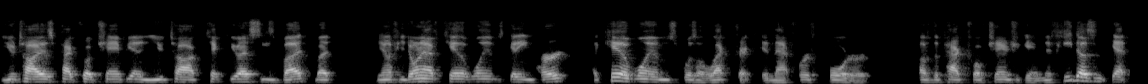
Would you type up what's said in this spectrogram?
Utah is Pac-12 champion and Utah kicked USC's butt, but you know if you don't have Caleb Williams getting hurt, like Caleb Williams was electric in that first quarter of the Pac-12 championship game, and if he doesn't get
